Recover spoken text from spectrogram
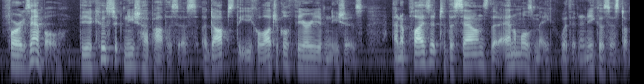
For example, the acoustic niche hypothesis adopts the ecological theory of niches and applies it to the sounds that animals make within an ecosystem.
